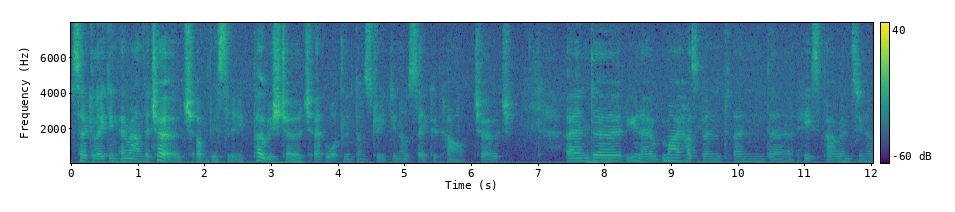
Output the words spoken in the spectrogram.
circulating around the church, obviously, Polish church at Watlington Street, you know, Sacred Heart Church. And, uh, you know, my husband and uh, his parents, you know,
